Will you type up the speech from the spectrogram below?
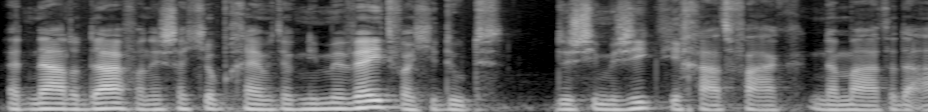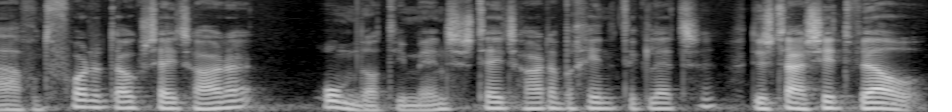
Het nadeel daarvan is dat je op een gegeven moment ook niet meer weet wat je doet. Dus die muziek die gaat vaak naarmate de avond vordert ook steeds harder, omdat die mensen steeds harder beginnen te kletsen. Dus daar zit wel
